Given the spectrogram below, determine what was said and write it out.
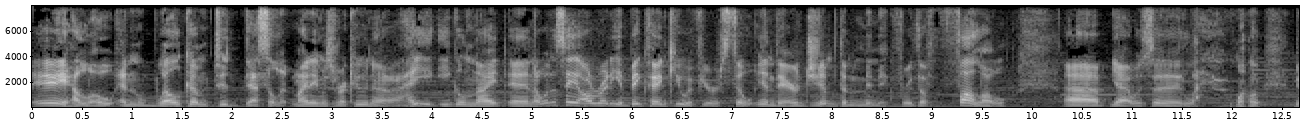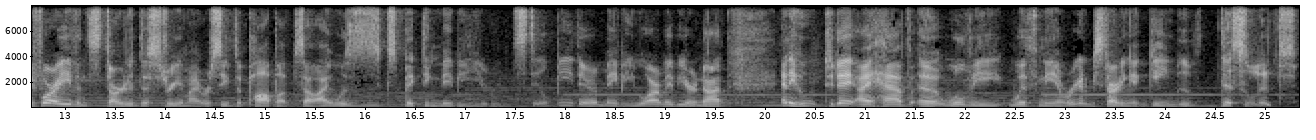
Hey, hello, and welcome to Desolate. My name is Rakoona. Hey, Eagle Knight, and I want to say already a big thank you if you're still in there, Jim the Mimic, for the follow. Uh, yeah, it was uh, well before I even started the stream. I received a pop up, so I was expecting maybe you would still be there. Maybe you are, maybe you're not. Anywho, today I have uh, Wolvey with me, and we're going to be starting a game of Desolate.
